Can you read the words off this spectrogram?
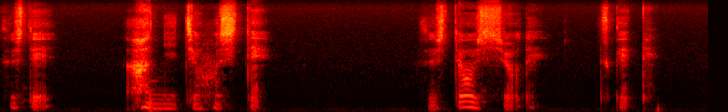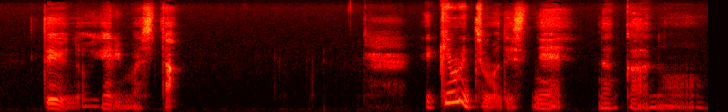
そして半日干して、そしてお塩でつけて、っていうのをやりました。でキムチもですね、なんかあの、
